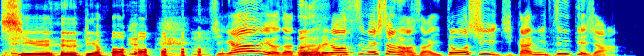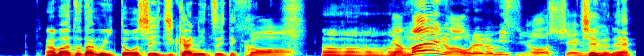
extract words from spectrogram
終了。違うよ。だって俺がおすすめしたのはさ愛おしい時間についてじゃんアバウトタイム愛おしい時間についてか。そあはははういや前のは俺のミスよ。シェフ。シェフね。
